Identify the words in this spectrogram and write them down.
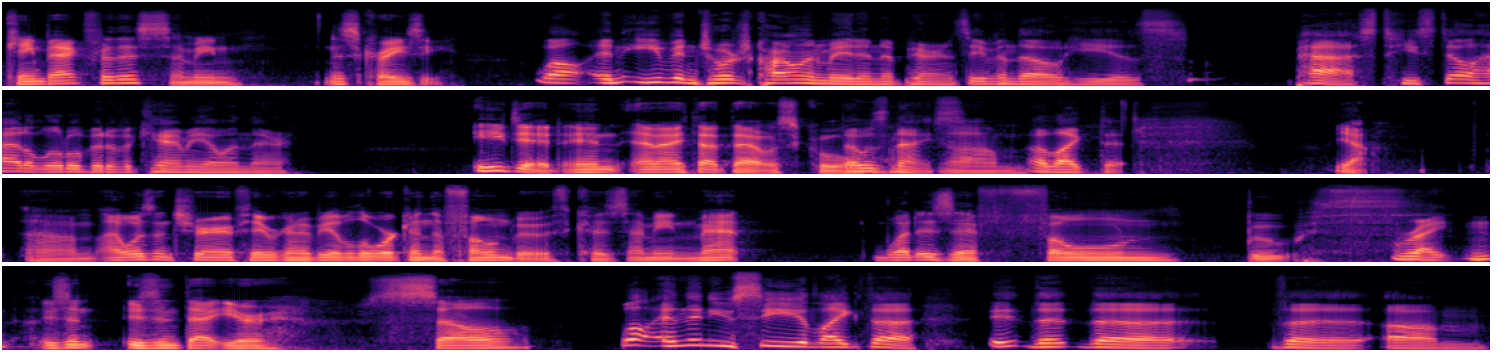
came back for this. I mean, it's crazy. Well, and even George Carlin made an appearance, even though he is passed. He still had a little bit of a cameo in there. He did, and and I thought that was cool. That was nice. Um, I liked it. Yeah. Um, I wasn't sure if they were going to be able to work in the phone booth because I mean, Matt, what is a phone booth? Right. Isn't isn't that your cell? Well, and then you see like the the the the um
